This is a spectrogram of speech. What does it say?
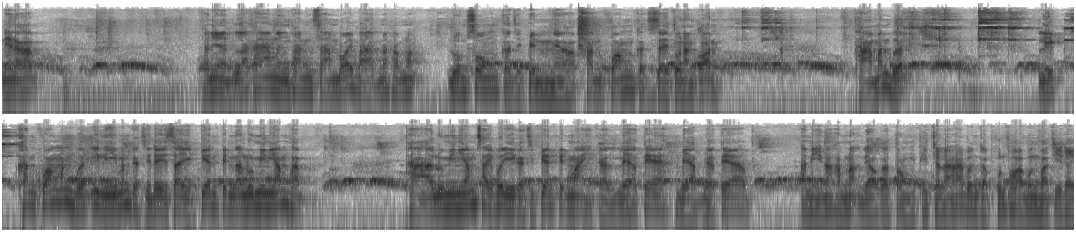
นี่นะครับอันเนี้ยราคาหนึ่งพันสามร้อยบาทนะครับเนาะรวมทรงก็จะเป็นเนี่ยนะครับพันควังก็จะใส่ตัวนั้นก่อนถามมันเบิดเหล็กคันควังมันเบิดอีหลีมันก็จะได้ใส่เปลี่ยนเป็นอลูมิเนียมครับ ถ้าอลูมิเนียมใส่บ่ดีก็จะเปลี่ยนเป็นไม้กันแล้วแต่แบบแล้วแต่อันนี้เนาะครับเนาะเดี๋ยวก็ต้องพิจารณาเบิ่งกับคุณพ่อเบิ่งว่าสิได้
